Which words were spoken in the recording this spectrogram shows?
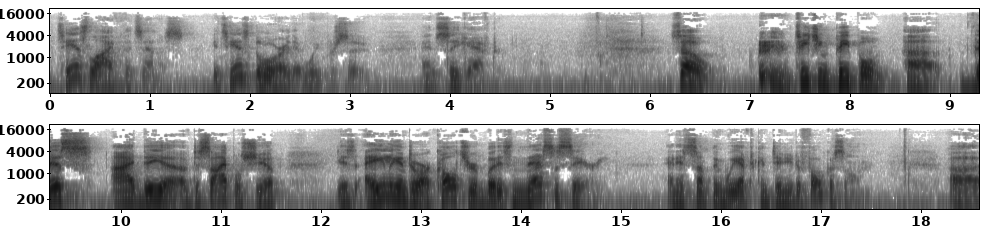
It's His life that's in us, it's His glory that we pursue and seek after. So, teaching people uh, this idea of discipleship is alien to our culture, but it's necessary. And it's something we have to continue to focus on. Uh,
